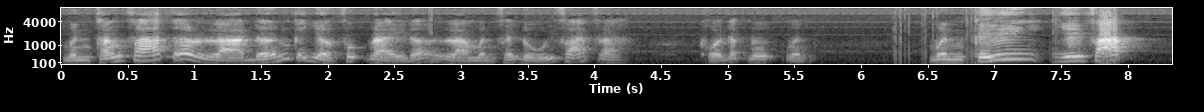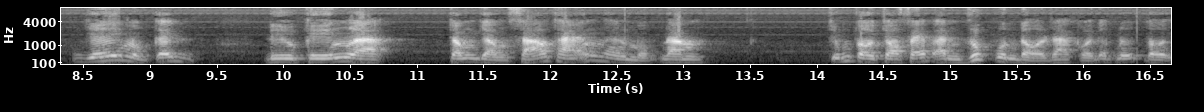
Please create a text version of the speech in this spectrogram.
Mình thắng Pháp đó là đến cái giờ phút này đó là mình phải đuổi Pháp ra khỏi đất nước mình. Mình ký với Pháp với một cái điều kiện là trong vòng 6 tháng hay một năm chúng tôi cho phép anh rút quân đội ra khỏi đất nước tôi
